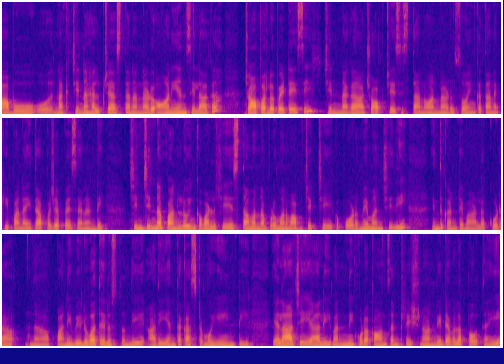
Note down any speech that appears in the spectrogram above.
బాబు నాకు చిన్న హెల్ప్ చేస్తానన్నాడు. ఆనియన్స్ ఇలాగా చాపర్లో పెట్టేసి చిన్నగా చాప్ చేసిస్తాను అన్నాడు. సో ఇంకా తనకి పని అయితే అప్పచెప్పేశానండి చిన్న చిన్న పనులు ఇంకా వాళ్ళు చేస్తామన్నప్పుడు మనం అబ్జెక్ట్ చేయకపోవడమే మంచిది. ఎందుకంటే వాళ్ళకు కూడా పని విలువ తెలుస్తుంది అది ఎంత కష్టమో ఏంటి ఎలా చేయాలి ఇవన్నీ కూడా కాన్సన్ట్రేషన్ అన్నీ డెవలప్ అవుతాయి.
